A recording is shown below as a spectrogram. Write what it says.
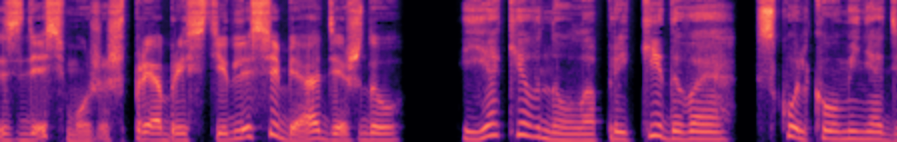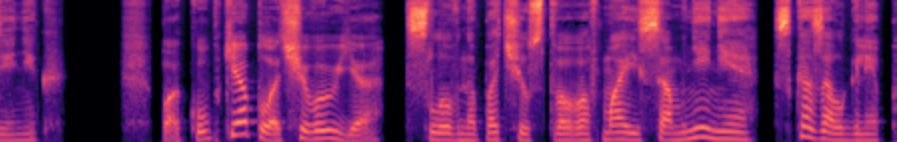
Здесь можешь приобрести для себя одежду. Я кивнула, прикидывая, сколько у меня денег. Покупки оплачиваю я, словно почувствовав мои сомнения, сказал Глеб.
